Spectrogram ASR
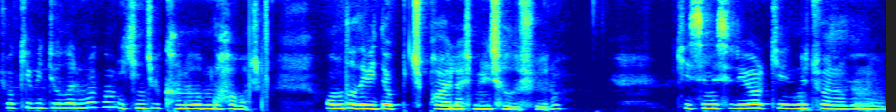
Çok iyi videolarım yok ama ikinci bir kanalım daha var. Onda da video paylaşmaya çalışıyorum. Kesimisi diyor ki lütfen abone ol.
